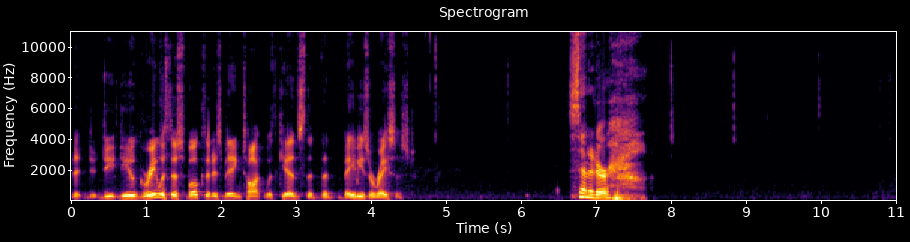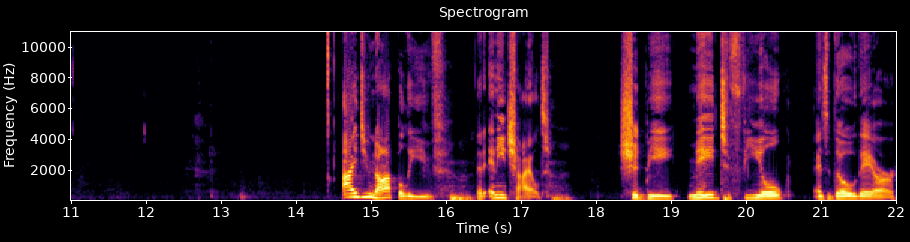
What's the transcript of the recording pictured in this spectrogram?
do, do you agree with this book that is being taught with kids that, that babies are racist? Senator, I do not believe that any child should be made to feel as though they are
